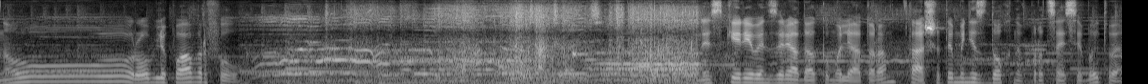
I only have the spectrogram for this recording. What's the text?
Ну, роблю powerful. Низький рівень заряду акумулятора. Та, що ти мені здохне в процесі битви.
